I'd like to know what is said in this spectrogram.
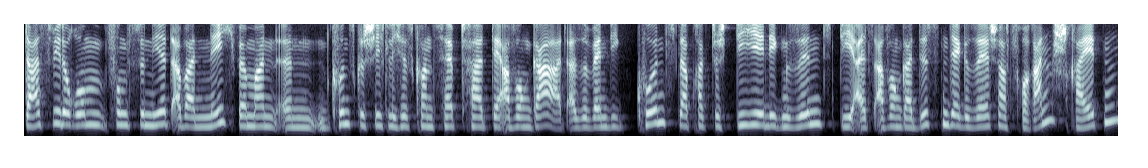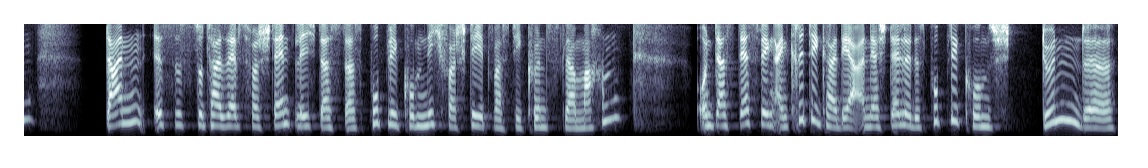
Das wiederum funktioniert aber nicht, wenn man ein kunstgeschichtliches Konzept hat der Avantgarde. Also wenn die Künstler praktisch diejenigen sind, die als Avantgardisten der Gesellschaft voranschreiten, dann ist es total selbstverständlich, dass das Publikum nicht versteht, was die Künstler machen. Und dass deswegen ein Kritiker, der an der Stelle des Publikums stünde,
